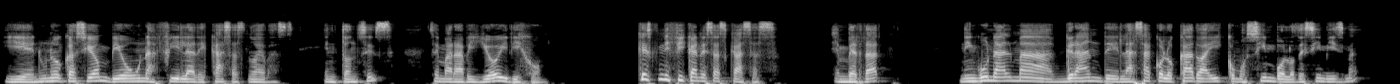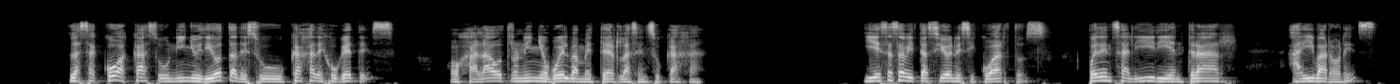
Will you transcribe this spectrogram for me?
y en una ocasión vio una fila de casas nuevas, entonces se maravilló y dijo, ¿Qué significan esas casas? En verdad, ¿ningún alma grande las ha colocado ahí como símbolo de sí misma? ¿La sacó acaso un niño idiota de su caja de juguetes? Ojalá otro niño vuelva a meterlas en su caja. ¿Y esas habitaciones y cuartos pueden salir y entrar ahí varones?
